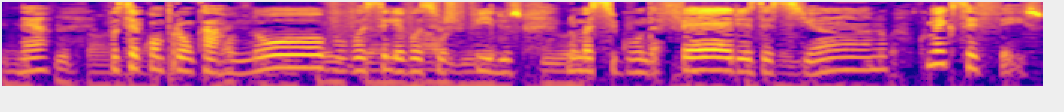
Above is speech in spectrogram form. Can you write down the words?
Né? Você comprou um carro novo, você levou seus filhos numa segunda férias esse ano. Como é que você fez?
